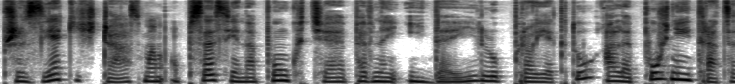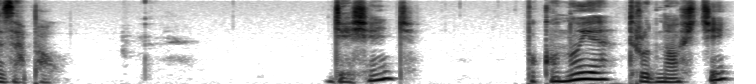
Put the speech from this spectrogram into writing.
Przez jakiś czas mam obsesję na punkcie pewnej idei lub projektu, ale później tracę zapał. 10. Pokonuję trudności,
